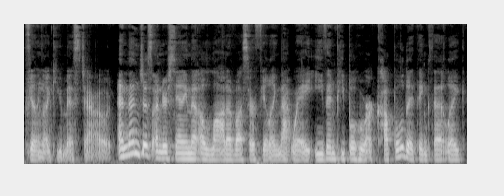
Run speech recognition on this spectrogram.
feeling like you missed out. And then just understanding that a lot of us are feeling that way, even people who are coupled. I think that, like,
